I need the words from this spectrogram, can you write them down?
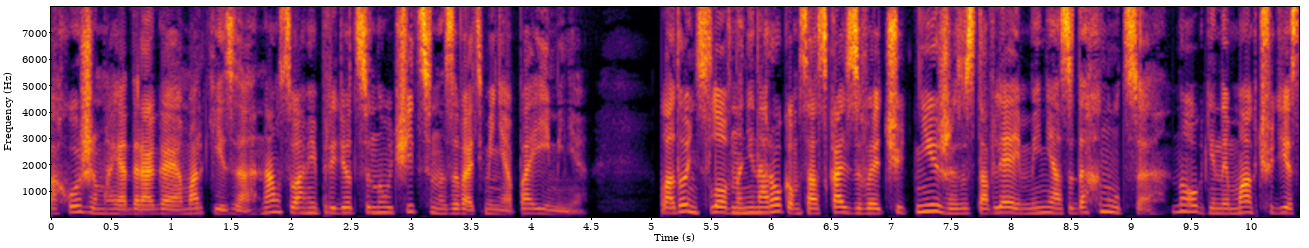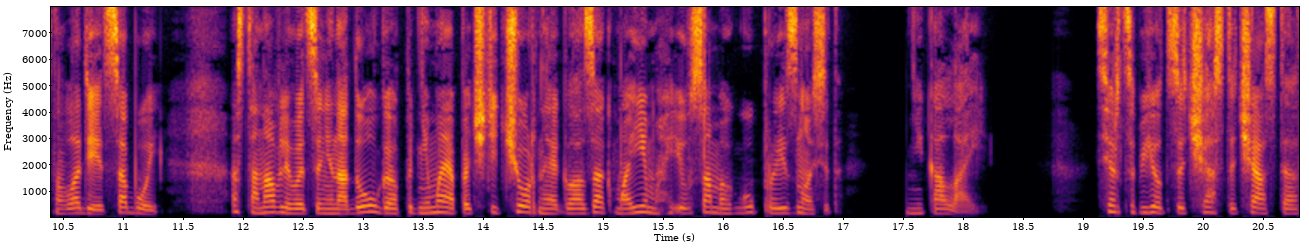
Похоже, моя дорогая маркиза, нам с вами придется научиться называть меня по имени. Ладонь словно ненароком соскальзывает чуть ниже, заставляя меня задохнуться, но огненный маг чудесно владеет собой. Останавливается ненадолго, поднимая почти черные глаза к моим и у самых губ произносит «Николай». Сердце бьется часто-часто,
